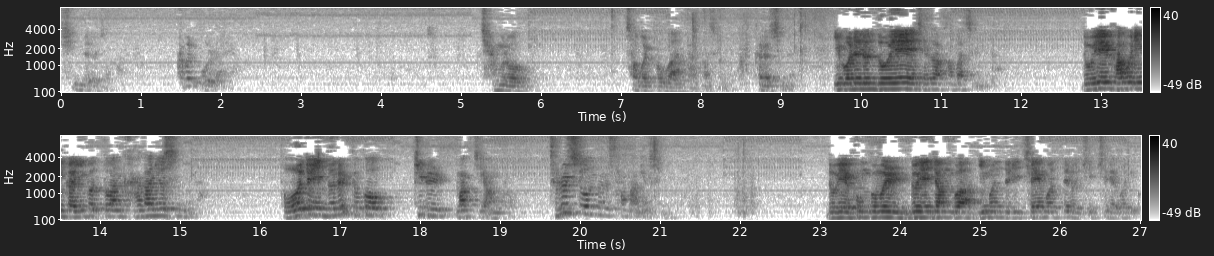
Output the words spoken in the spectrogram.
힘들어져 가는 그걸 몰라요. 참으로 저걸 보고 안타깝습니다. 그렇습니다. 이번에는 노예에 제가 가봤습니다. 노예에 가보니까 이것 또한 가관이었습니다. 도저히 눈을 뜨고 길을 막지 않고 들을 수 없는 상황이었습니다. 노예 공금을 노예장과 임원들이 제멋대로 지출해버리고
